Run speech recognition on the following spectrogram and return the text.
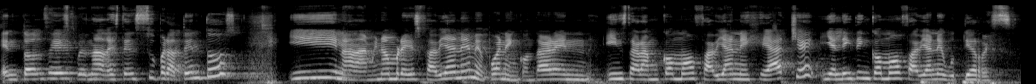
Entonces, pues nada, estén súper atentos. Y nada, mi nombre es Fabiane, me pueden encontrar en Instagram como FabianeGH y en LinkedIn como Fabiane Gutiérrez.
